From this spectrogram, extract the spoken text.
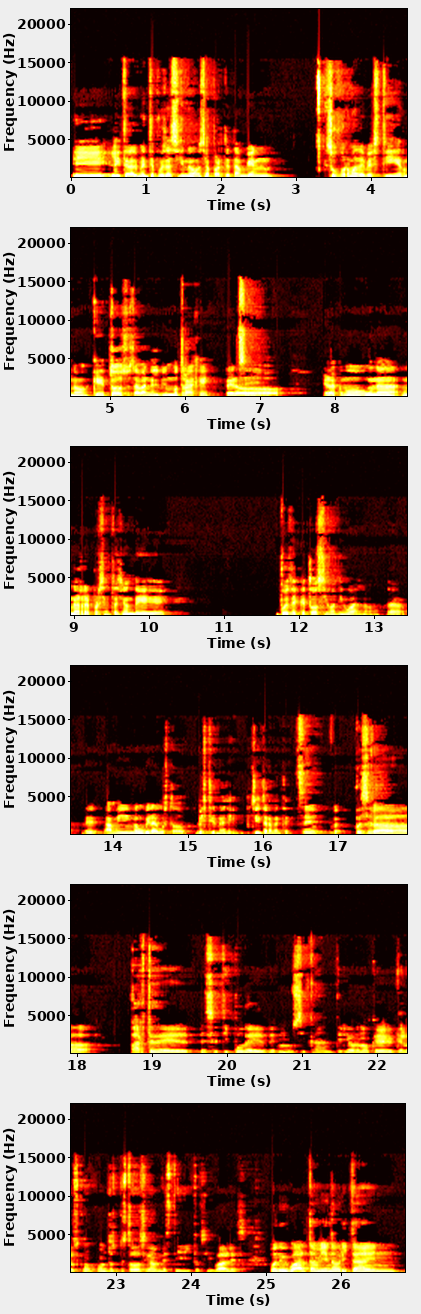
Y literalmente, pues así, ¿no? O sea, aparte también su forma de vestir, ¿no? Que todos usaban el mismo traje, pero Sí. era como una, una representación de. Pues de que todos iban igual, ¿no? O sea, eh, a mí me hubiera gustado vestirme así, sinceramente. Sí, pues era parte de, de ese tipo de, de música anterior, ¿no? Que, que los conjuntos pues todos iban vestiditos iguales. Bueno, igual también ahorita en...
